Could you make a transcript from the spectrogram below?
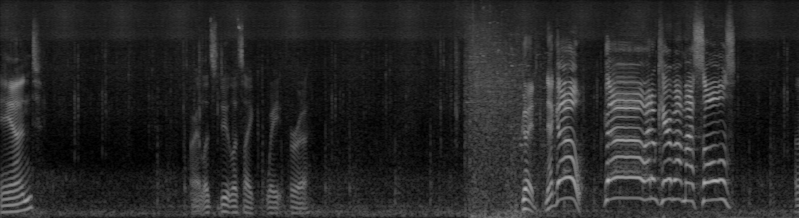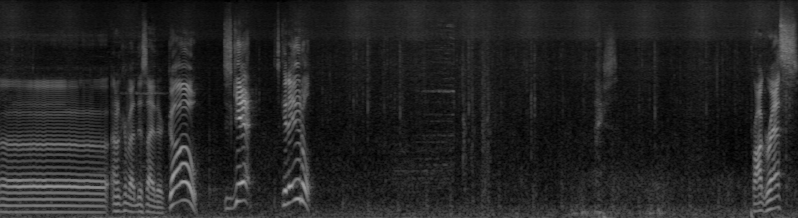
And all right, let's do. Let's like wait for a. Good. Now go, go. I don't care about my souls. Uh, I don't care about this either. Go. Just get. Let's get a oodle. Nice. Progress.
